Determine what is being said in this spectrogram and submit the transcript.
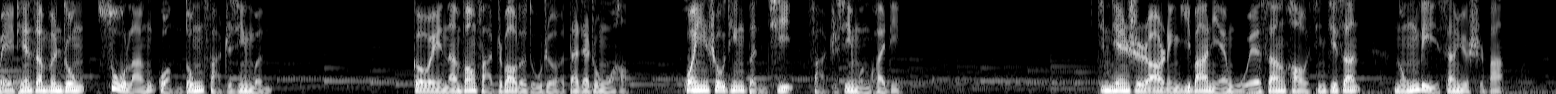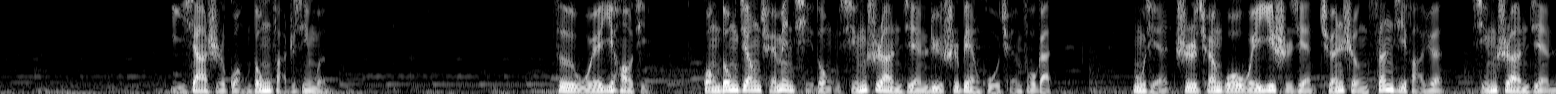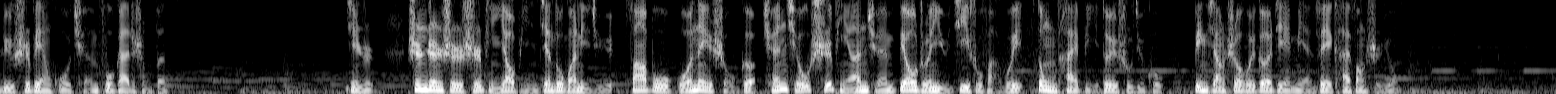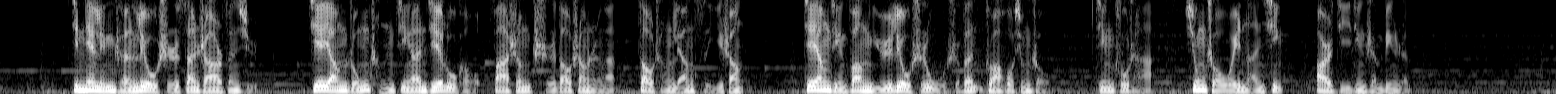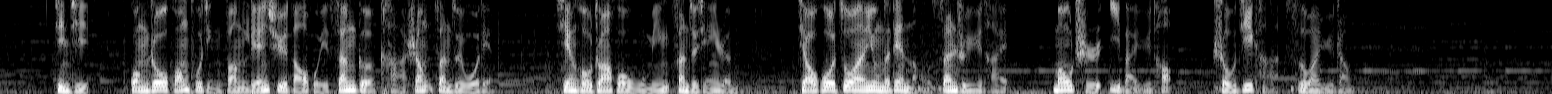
每天三分钟，速览广东法治新闻。各位南方法制报的读者，大家中午好，欢迎收听本期法治新闻快递。今天是二零一八年五月三号，星期三，农历三月十八。以下是广东法治新闻。自五月一号起，广东将全面启动刑事案件律师辩护全覆盖。目前是全国唯一实现全省三级法院刑事案件律师辩护全覆盖的省份。近日，深圳市食品药品监督管理局发布国内首个全球食品安全标准与技术法规动态比对数据库，并向社会各界免费开放使用。今天凌晨六时三十二分许，揭阳荣城静安街路口发生持刀伤人案，造成两死一伤。揭阳警方于六时五十分抓获凶手，经初查，凶手为男性，二级精神病人。近期，广州黄埔警方连续捣毁三个卡商犯罪窝点，先后抓获五名犯罪嫌疑人，缴获作案用的电脑三十余台，猫池一百余套，手机卡四万余张。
